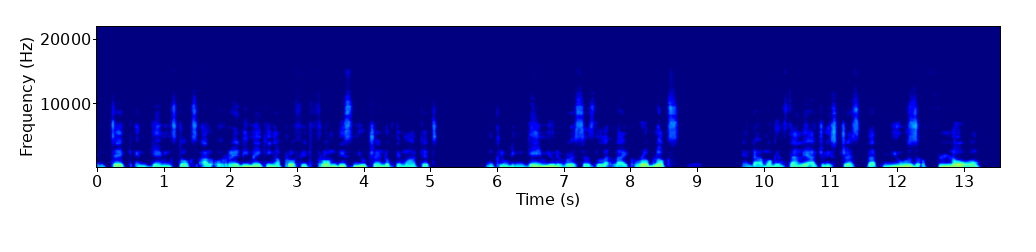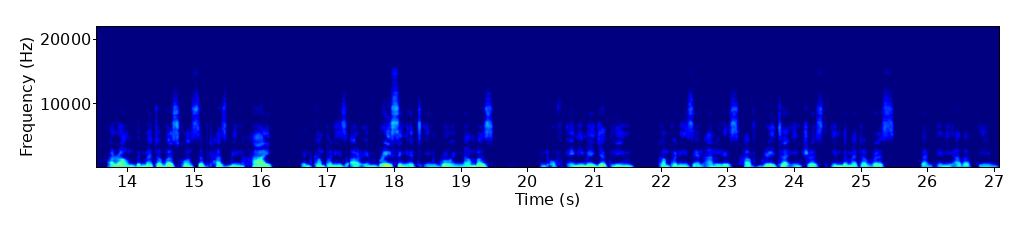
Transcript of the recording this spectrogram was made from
And tech and gaming stocks are already making a profit from this new trend of the market, including game universes like Roblox. And uh, Morgan Stanley actually stressed that news flow around the metaverse concept has been high and companies are embracing it in growing numbers. And of any major theme, companies and analysts have greater interest in the metaverse than any other theme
